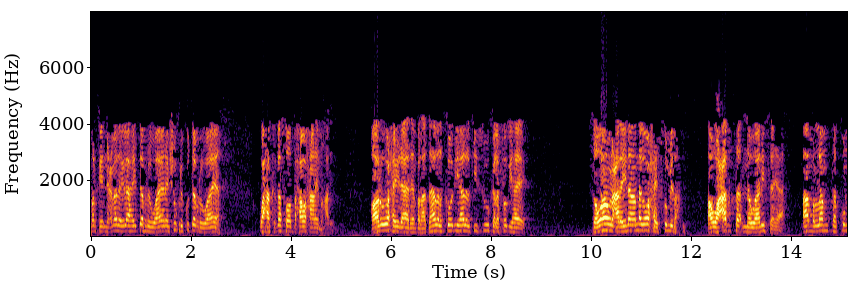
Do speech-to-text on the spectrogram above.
Markay nicmada ilaahay dabri waayaan ay shukri ku dabri waayaan waxa kaga soo baxa waxaanay mahadin. Qaaluu waxay yidhaahdeen bal hadda hadalkoodii hadalkiisu u kala fog yahay. Sawaaun calaynaa annaga waxa isku mid ah. Awacadta nawaanisaya am lam takun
